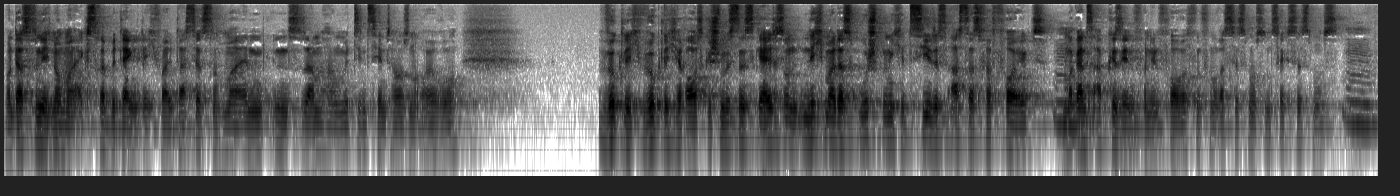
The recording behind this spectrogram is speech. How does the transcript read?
Und das finde ich nochmal extra bedenklich, weil das jetzt nochmal in, in Zusammenhang mit den 10.000 Euro wirklich, wirklich herausgeschmissenes Geld ist und nicht mal das ursprüngliche Ziel des Asters verfolgt. Mhm. Mal ganz abgesehen von den Vorwürfen von Rassismus und Sexismus. Mhm.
